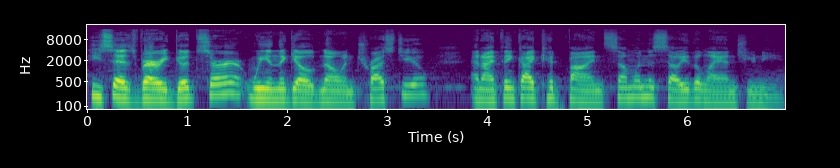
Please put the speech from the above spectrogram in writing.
He says, Very good, sir. We in the guild know and trust you, and I think I could find someone to sell you the lands you need.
